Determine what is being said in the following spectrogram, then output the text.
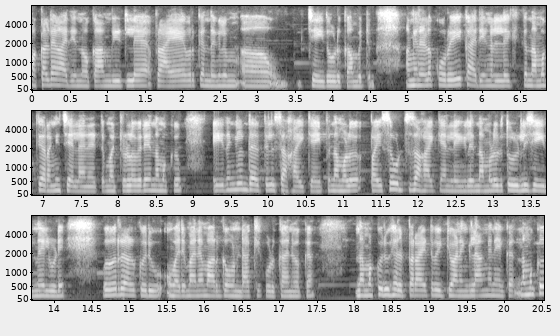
മക്കളുടെ കാര്യം നോക്കാം വീട്ടിലെ പ്രായമായവർക്ക് എന്തെങ്കിലും ചെയ്തു കൊടുക്കാൻ പറ്റും. അങ്ങനെയുള്ള കുറേ കാര്യങ്ങളിലേക്കൊക്കെ നമുക്ക് ഇറങ്ങി ചെല്ലാനായിട്ട് മറ്റുള്ളവരെ നമുക്ക് ഏതെങ്കിലും തരത്തിൽ സഹായിക്കാം. ഇപ്പം നമ്മൾ പൈസ കൊടുത്ത് സഹായിക്കാൻ അല്ലെങ്കിൽ നമ്മളൊരു തൊഴിൽ ചെയ്യുന്നതിലൂടെ വേറൊരാൾക്കൊരു വരുമാന മാർഗം ഉണ്ടാക്കി കൊടുക്കാനും ഒക്കെ നമുക്കൊരു ഹെൽപ്പറായിട്ട് വെക്കുവാണെങ്കിൽ അങ്ങനെയൊക്കെ നമുക്ക്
